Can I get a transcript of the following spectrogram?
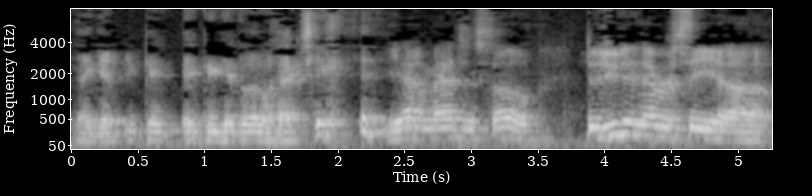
they get, you get it can get a little hectic. Yeah, imagine so. Dude, you didn't ever see, uh,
